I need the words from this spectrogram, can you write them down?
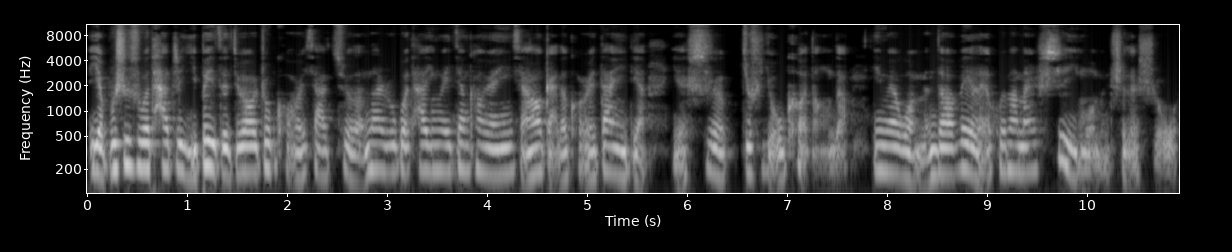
也不是说他这一辈子就要重口味下去了。那如果他因为健康原因想要改的口味淡一点，也是就是有可能的。因为我们的味蕾会慢慢适应我们吃的食物，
